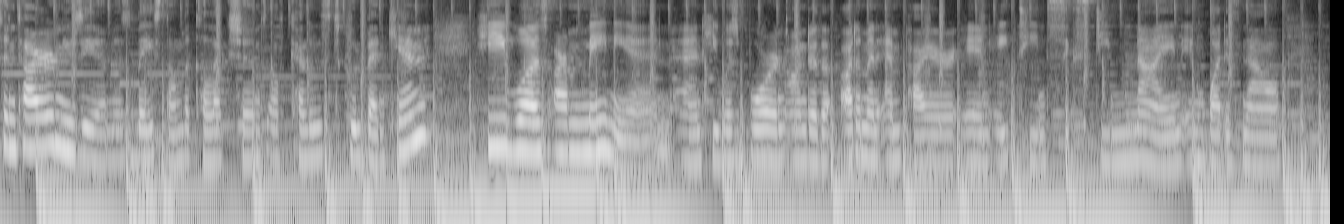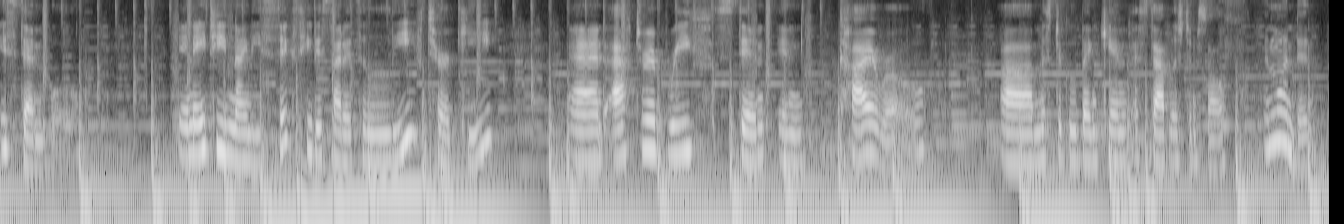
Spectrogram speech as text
This entire museum is based on the collections of Calouste Gulbenkian. He was Armenian and he was born under the Ottoman Empire in 1869 in what is now Istanbul. In 1896, he decided to leave Turkey, and after a brief stint in Cairo, uh, Mr. Gulbenkian established himself in London.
